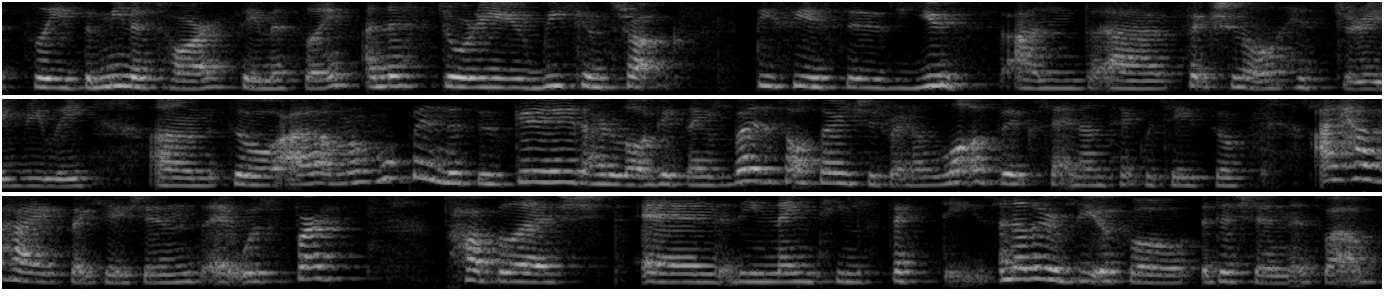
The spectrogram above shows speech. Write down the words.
slayed the Minotaur famously and this story reconstructs Theseus's youth and uh, fictional history really. Um, so um, I'm hoping this is good. I heard a lot of good things about this author and she's written a lot of books set in antiquity so I have high expectations. It was first published in the 1950s. Another beautiful edition as well.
